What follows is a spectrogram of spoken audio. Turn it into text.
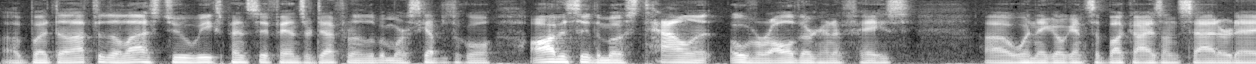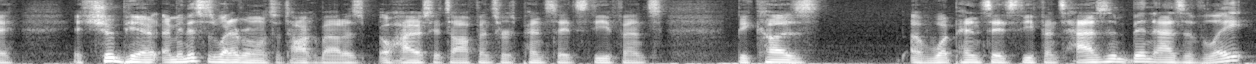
Uh, but after the last two weeks, Penn State fans are definitely a little bit more skeptical. Obviously, the most talent overall they're going to face uh, when they go against the Buckeyes on Saturday. It should be. A, I mean, this is what everyone wants to talk about: is Ohio State's offense versus Penn State's defense, because of what Penn State's defense hasn't been as of late,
